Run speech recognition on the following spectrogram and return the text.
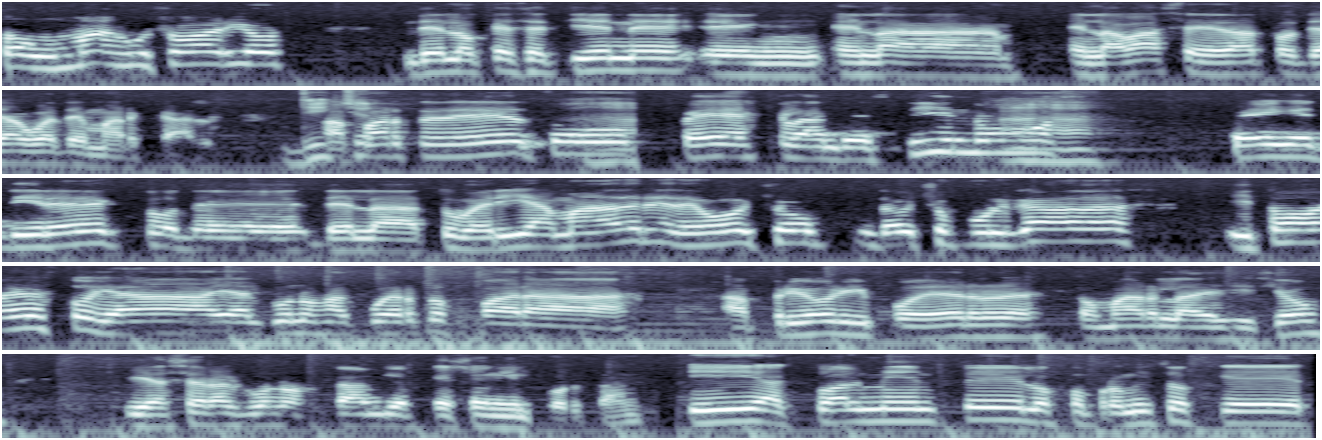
son más usuarios de lo que se tiene en, en, la, en la base de datos de aguas de Marcala. Aparte de eso, pez clandestinos pegue directo de, de, la tubería madre de 8, de 8 pulgadas y todo esto ya hay algunos acuerdos para a priori poder tomar la decisión y hacer algunos cambios que son importantes. Y actualmente los compromisos que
